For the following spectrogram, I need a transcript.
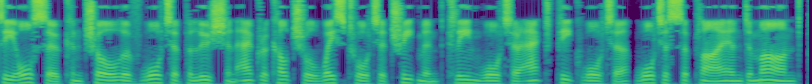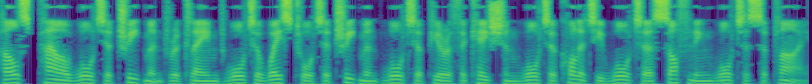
see also Control of water pollution Agricultural wastewater treatment Clean Water Act Peak water water supply and demand Pulsed power water treatment Reclaimed water Wastewater treatment Water purification Water quality Water softening Water supply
